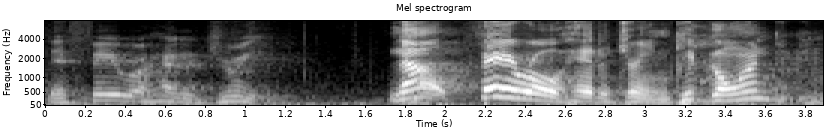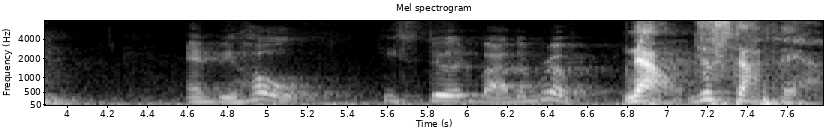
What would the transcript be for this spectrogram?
That Pharaoh had a dream. Now, Pharaoh had a dream. Keep going. and behold, he stood by the river. Now, just stop there.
